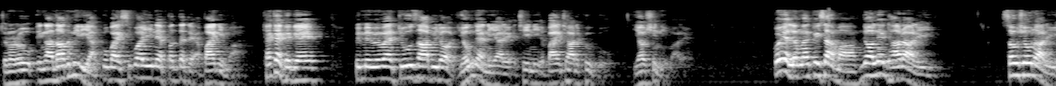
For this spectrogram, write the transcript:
ကျွန်တော်တို့အင်္ဂါသားသမီးတွေကကိုယ်ပိုင်စီးပွားရေးနဲ့ပတ်သက်တဲ့အပိုင်းတွေမှာခက်ခက်ခဲခဲပင်ပင်ပန်းပန်းစူးစမ်းပြီးတော့ရုန်းကန်နေရတဲ့အခြေအနေအပိုင်းခြားတစ်ခုကိုရောက်ရှိနေပါတယ်။ကိုယ့်ရဲ့လုပ်ငန်းကိစ္စမှာမျှော်လင့်ထားတာတွေ ဆုံးရှုံးတာတွေ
